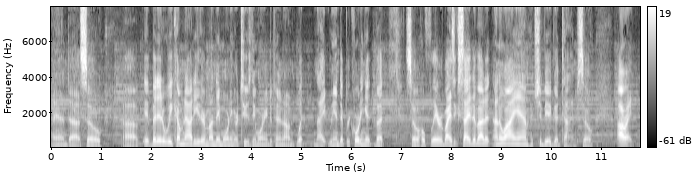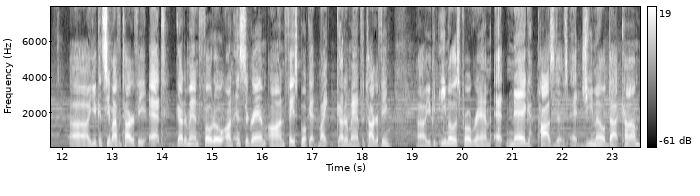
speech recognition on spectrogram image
and uh, so. Uh, it, but it'll be coming out either Monday morning or Tuesday morning, depending on what night we end up recording it. But so hopefully everybody's excited about it. I know I am. It should be a good time. So, all right. Uh, you can see my photography at Gutterman Photo on Instagram, on Facebook at Mike Gutterman Photography. Uh, you can email this program at negpositives at gmail.com.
